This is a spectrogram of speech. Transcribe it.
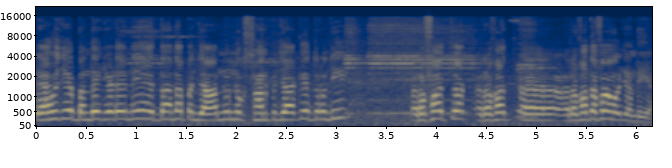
ਇਹੋ ਜਿਹੇ ਬੰਦੇ ਜਿਹੜੇ ਨੇ ਇਦਾਂ ਦਾ ਪੰਜਾਬ ਨੂੰ ਨੁਕਸਾਨ ਪਹੁੰਚਾ ਕੇ ਇਧਰੋਂ ਦੀ ਰਫਾ ਚੱਕ ਰਫਾ ਰਫਾ ਦਫਾ ਹੋ ਜਾਂਦੇ ਆ।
